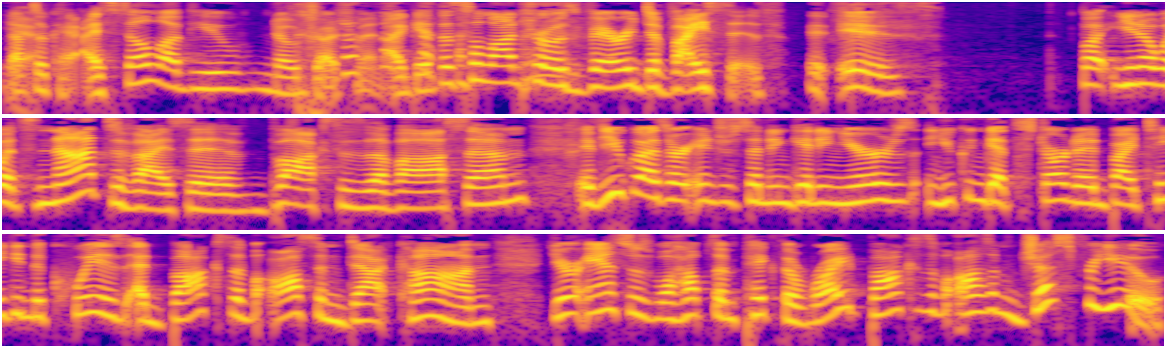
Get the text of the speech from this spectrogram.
that's Yeah. okay. I still love you. No judgment. I get the cilantro is very divisive. It is. But you know what's not divisive? Boxes of Awesome. If you guys are interested in getting yours, you can get started by taking the quiz at boxofawesome.com. Your answers will help them pick the right boxes of awesome just for you.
